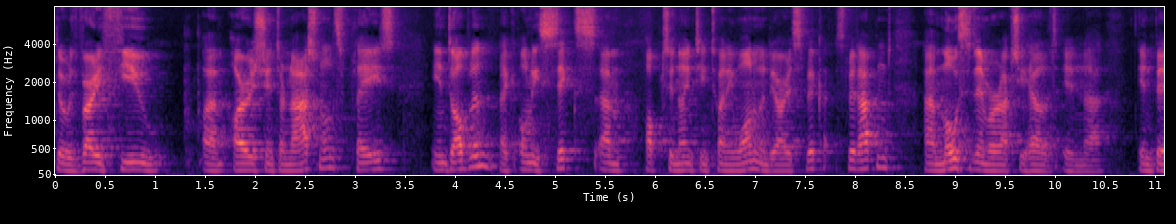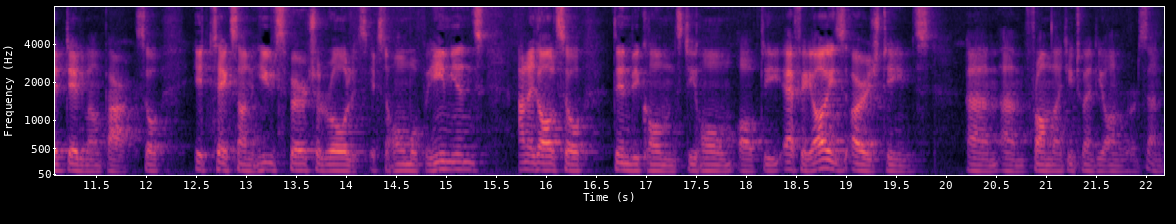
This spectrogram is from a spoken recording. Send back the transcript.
there was very few um, Irish internationals played in Dublin, like only six um, up to 1921 when the Irish split, split happened, um, most of them were actually held in uh, in Dalymount Park. So it takes on a huge spiritual role. It's, it's the home of Bohemians, and it also then becomes the home of the FAI's Irish teams um, um, from 1920 onwards and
